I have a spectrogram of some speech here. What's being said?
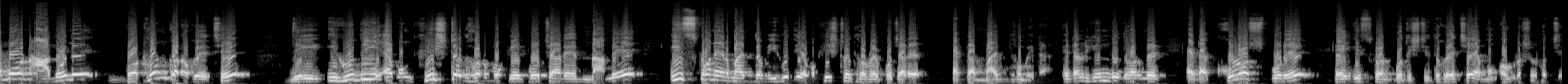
এমন আদলে গঠন করা হয়েছে যে ইহুদি এবং খ্রিস্ট ধর্মকে প্রচারের নামে ইসকনের মাধ্যমে, ইহুদি এবং খ্রিস্ট ধর্মের প্রচারের একটা মাধ্যম এটা। এটা হিন্দু ধর্মের একটা খোলস পরে এই ইসকন প্রতিষ্ঠিত হয়েছে এবং অগ্রসর হচ্ছে।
